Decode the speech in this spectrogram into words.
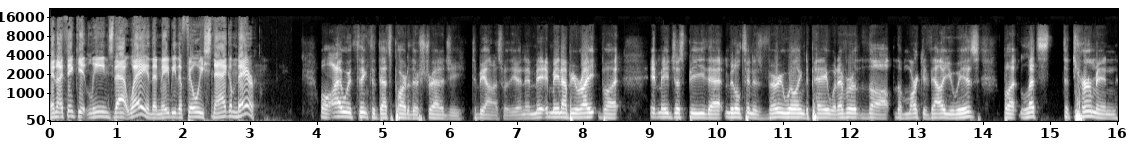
And I think it leans that way, and then maybe the Phillies snag him there. Well, I would think that that's part of their strategy, to be honest with you. And it may, it may not be right, but – it may just be that Middleton is very willing to pay whatever the the market value is, but let's determine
